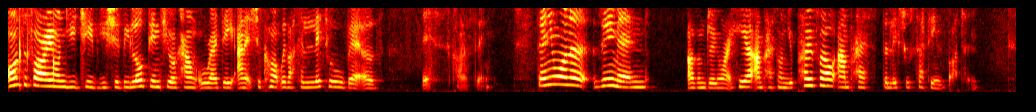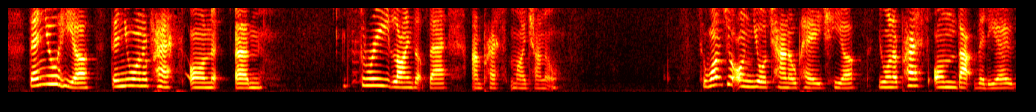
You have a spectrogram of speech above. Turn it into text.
On Safari on YouTube, you should be logged into your account already and it should come up with like a little bit of this kind of thing. Then you want to zoom in, as I'm doing right here, and press on your profile and press the little settings button. Then you're here, then you want to press on um, three lines up there and press my channel. So once you're on your channel page here, you want to press on that video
